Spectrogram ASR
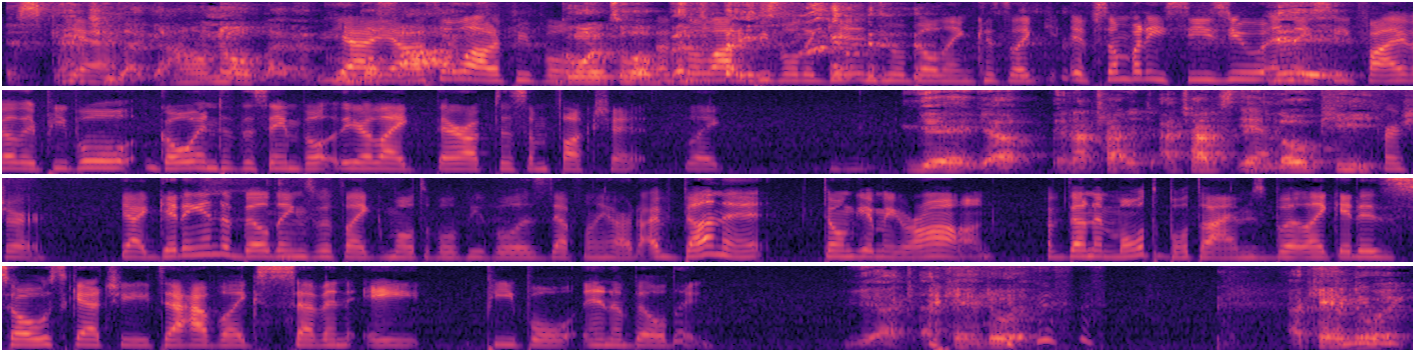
it's sketchy. Yeah. Like I don't know, like a group yeah, of yeah, that's a lot of people. going to a that's a lot of people to get into a building because like if somebody sees you and they see five other people go into the same building, you're like they're up to some fuck shit. Like Yeah, yep. And I try to I try to stay Yeah, low key. for sure. Yeah, getting into buildings with like multiple people is definitely hard. I've done it. Don't get me wrong. I've done it multiple times, but like it is so sketchy to have like seven, eight people in a building. Yeah, I, I can't do it. I can't I do it.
